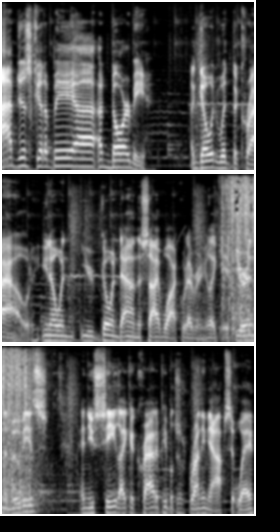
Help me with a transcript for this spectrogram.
I'm just gonna be uh, a Darby. Going with the crowd. You know, when you're going down the sidewalk, whatever, and you're like, if you're in the movies and you see like a crowd of people just running the opposite way,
